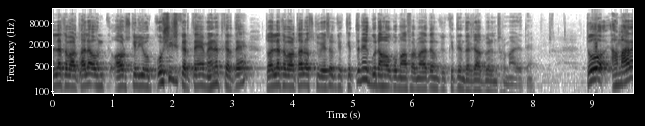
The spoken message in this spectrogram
اللہ تبار تعالیٰ ان اور اس کے لیے وہ کوشش کرتے ہیں محنت کرتے ہیں تو اللہ تبار تعالیٰ اس کی وجہ سے ان کے کتنے گناہوں کو معاف فرما دیتے ہیں ان کے کتنے درجات بلند فرما دیتے ہیں تو ہمارا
